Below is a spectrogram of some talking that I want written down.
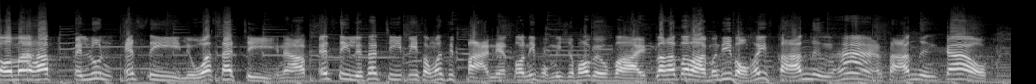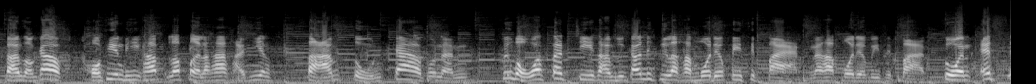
ต่อมาครับเป็นรุ่น SC หรือว่า ZG นะครับ SC หรือ ZG ปี 2018 เนี่ย ตอนนี้ผมมีเฉพาะเวลไฟล์ราคาตลาดบางที่บอกเฮ้ย 315 319 329 ของ TNP ครับ เราเปิดราคาขายเพียง 309 เท่านั้น ซึ่งบอกว่า ZG 309 นี่คือราคาโมเดลปี 18 นะครับ โมเดลปี 18 ส่วน SC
